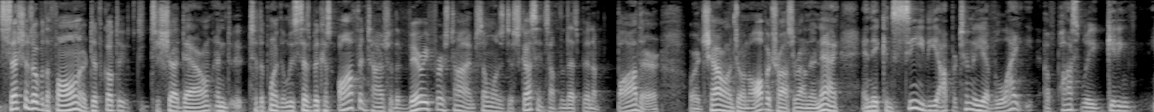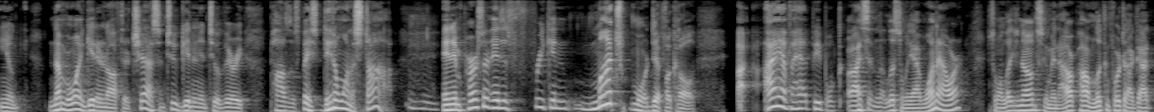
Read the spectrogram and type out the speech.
sessions over the phone are difficult to, to shut down, and to the point that Lisa says, because oftentimes for the very first time someone's discussing something that's been a bother or a challenge or an albatross around their neck, and they can see the opportunity of light of possibly getting, you know, number one, getting it off their chest, and two, getting into a very positive space. They don't want to stop. Mm-hmm. And in person, it is freaking much more difficult. I, I have had people. I said, "Listen, we have one hour, so I'll let you know it's going to be an hour. Problem. I'm looking forward to. it. I got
